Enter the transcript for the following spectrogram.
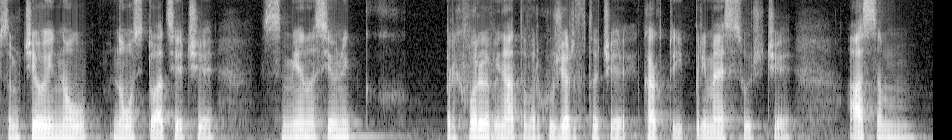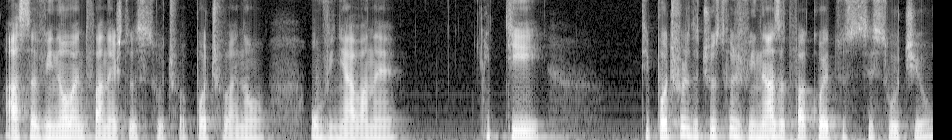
съм чел и много, много ситуация, че самия насилник прехвърля вината върху жертвата, че както и при мен се случи, че аз съм, аз съм виновен това нещо да се случва. Почва едно обвиняване, и ти, ти почваш да чувстваш вина за това, което се е случило,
